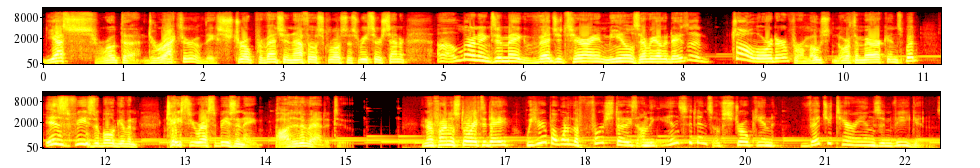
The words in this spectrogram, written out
Yes, wrote the director of the Stroke Prevention and Atherosclerosis Research Center, uh, learning to make vegetarian meals every other day is a tall order for most North Americans, but is feasible given tasty recipes and a positive attitude. In our final story today, we hear about one of the first studies on the incidence of stroke in vegetarians and vegans.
